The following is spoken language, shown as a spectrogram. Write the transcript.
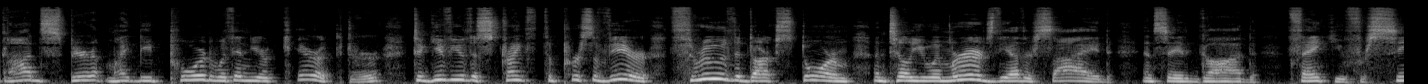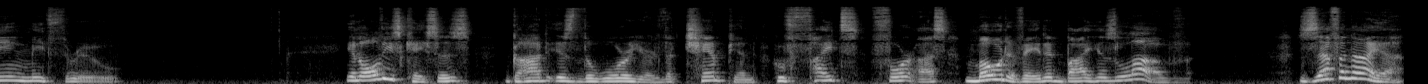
God's Spirit might be poured within your character to give you the strength to persevere through the dark storm until you emerge the other side and say, God, thank you for seeing me through. In all these cases, God is the warrior, the champion who fights for us, motivated by his love. Zephaniah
